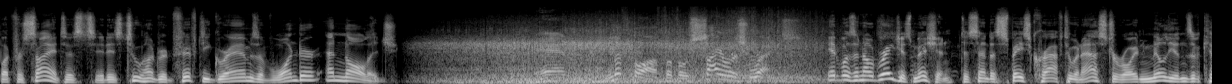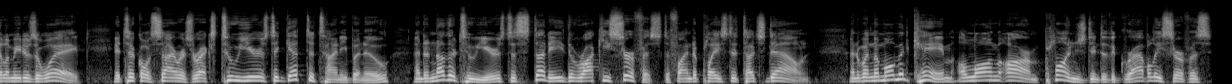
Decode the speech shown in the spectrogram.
But for scientists, it is 250 grams of wonder and knowledge. And liftoff of OSIRIS-REx. It was an outrageous mission to send a spacecraft to an asteroid millions of kilometers away. It took OSIRIS REx two years to get to Tiny Bennu and another two years to study the rocky surface to find a place to touch down. And when the moment came, a long arm plunged into the gravelly surface,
